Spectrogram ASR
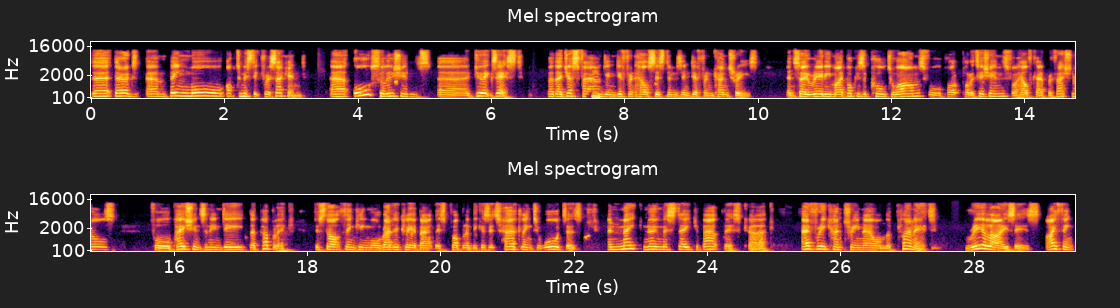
they're, they're um, being more optimistic for a second uh, all solutions uh, do exist, but they're just hmm. found mm. in different health systems in different countries. And so, really, my book is a call to arms for po- politicians, for healthcare professionals, for patients, and indeed the public to start thinking more radically about this problem because it's hurtling towards us. And make no mistake about this, Kirk, every country now on the planet realizes, I think,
